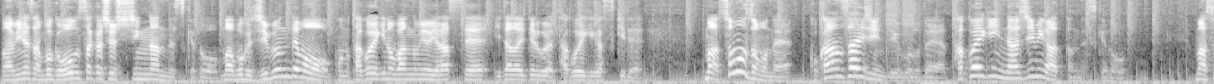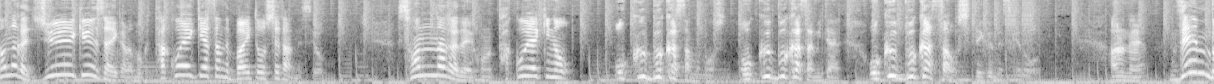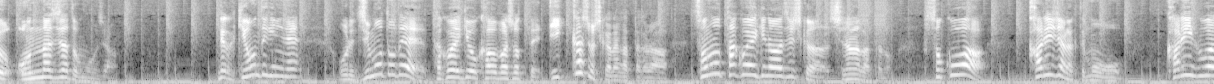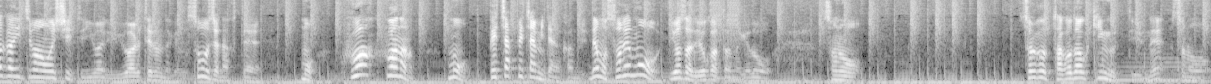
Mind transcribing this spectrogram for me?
まあ皆さん僕大阪出身なんですけどまあ僕自分でもこのたこ焼きの番組をやらせていただいてるぐらいたこ焼きが好きでまあそもそもねこう関西人ということでたこ焼きに馴染みがあったんですけどまあその中で19歳から僕たこ焼き屋さんでバイトをしてたんですよ。その中でこのたこ焼きの奥深さもの奥深さみたいな奥深さを知っていくんですけどあのね全部同じだと思うじゃん。だか基本的にね俺地元でたこ焼きを買う場所って1箇所しかなかったからそのたこ焼きの味しか知らなかったの。そこは仮じゃなくてもうカリフワが一番美味しいって言われ言われてるんだけどそうじゃなくてもうふわふわなの。もうペチャペチャみたいな感じ。でもそれも良さで良かったんだけどそのそれこそタコダコキングっていうねその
